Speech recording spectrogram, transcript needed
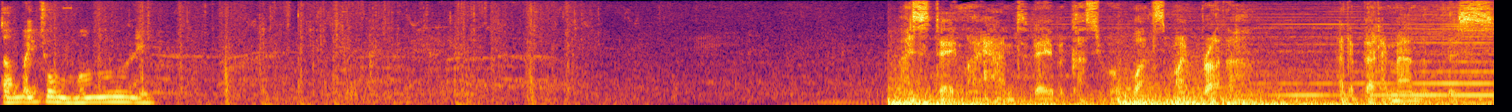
Tao mấy chùm. I stay my hand today because you were once my brother, and a better man than this.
